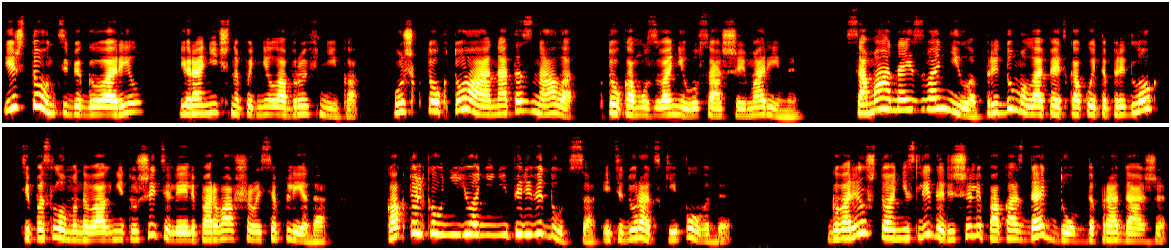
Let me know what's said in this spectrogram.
И что он тебе говорил? Иронично подняла бровь Ника. Уж кто-кто, а она-то знала, кто кому звонил у Саши и Марины. Сама она и звонила, придумала опять какой-то предлог, типа сломанного огнетушителя или порвавшегося пледа. Как только у нее они не переведутся, эти дурацкие поводы. Говорил, что они с Лидой решили пока сдать дом до продажи,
